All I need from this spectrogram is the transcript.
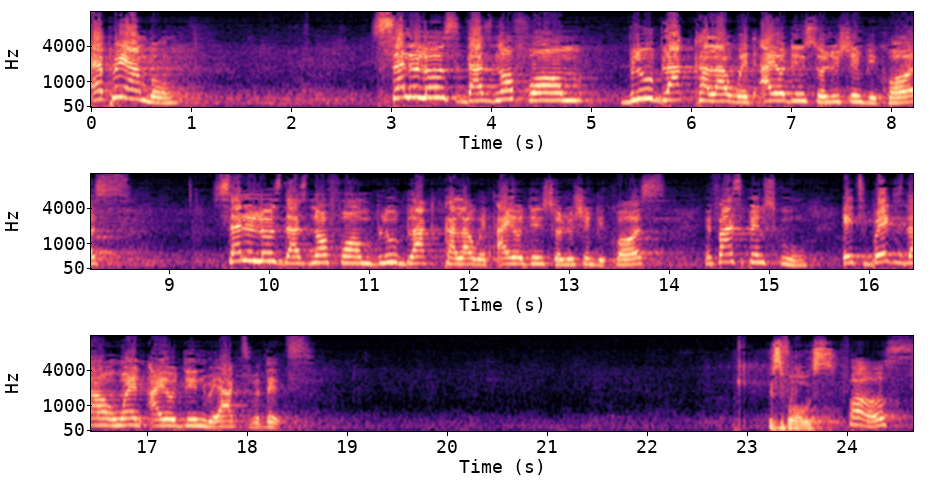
A preamble. Cellulose does not form blue black color with iodine solution because cellulose does not form blue black color with iodine solution because in Mfantsipim school it breaks down when iodine reacts with it. It's false. False.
